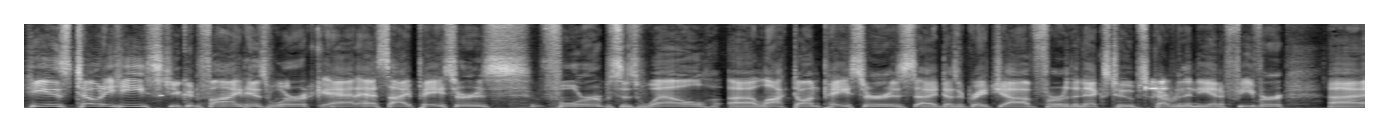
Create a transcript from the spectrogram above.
He is Tony East. You can find his work at SI Pacers, Forbes as well. Uh, Locked On Pacers uh, does a great job for the next hoops covering the Indiana Fever, uh,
